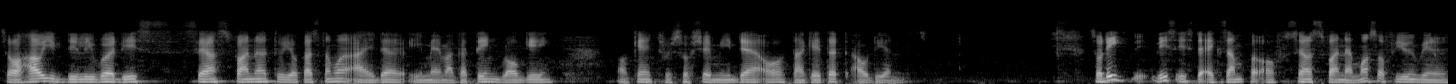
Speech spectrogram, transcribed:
So how you deliver this sales funnel to your customer? Either email marketing blogging okay through social media or targeted audience so this, this is the example of sales funnel. Most of you will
